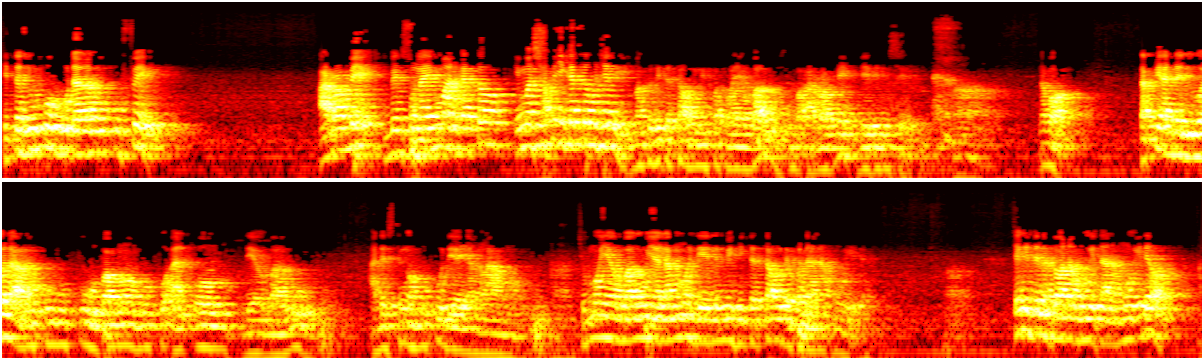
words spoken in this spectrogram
Kita jumpa dalam buku fiqh. Arabic bin Sulaiman kata Imam Syafi'i kata macam ni. Maka kita tahu ini fatwa yang baru sebab Arabic dia di Mesir. Ha. Nampak? Tapi ada juga lah buku-buku, umpama buku Al-Um dia baru. Ada setengah buku dia yang lama. Ha. Cuma yang baru yang lama dia lebih kita tahu daripada anak murid dia. Ha. Jadi kita nak tahu anak murid tak anak murid dia. Ha.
